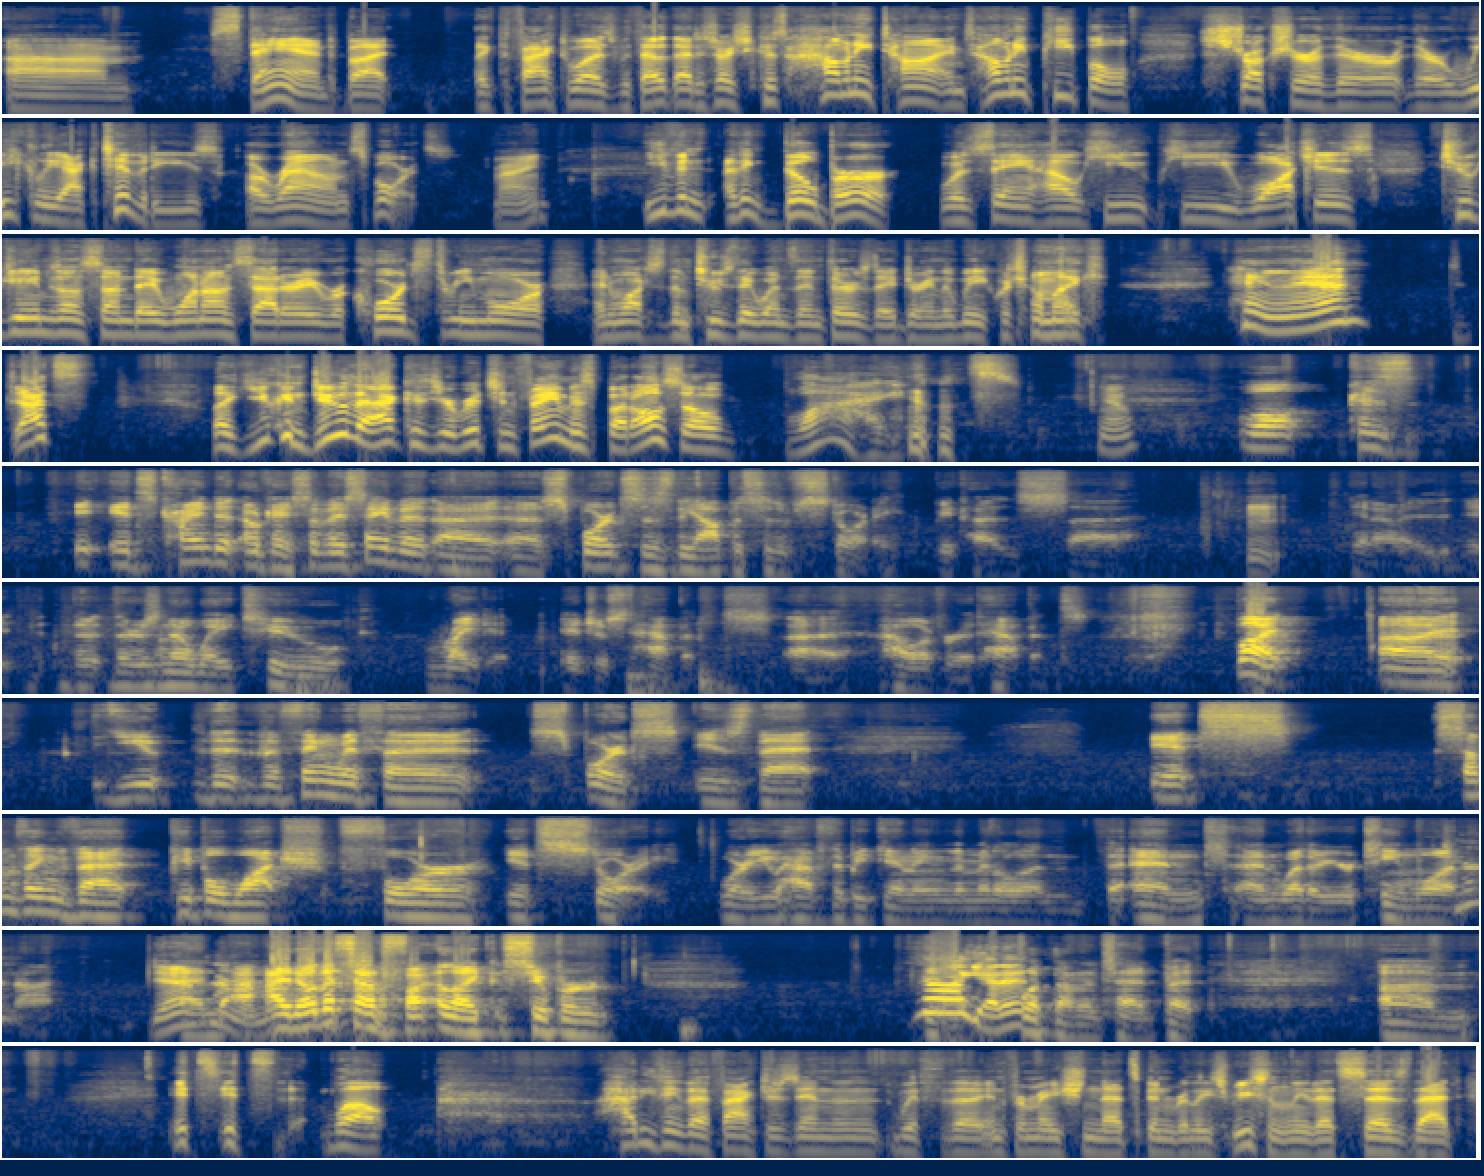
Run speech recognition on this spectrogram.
um, stand, but like the fact was without that distraction, because how many times, how many people structure their their weekly activities around sports, right? Even I think Bill Burr was saying how he he watches two games on Sunday, one on Saturday, records three more, and watches them Tuesday, Wednesday, and Thursday during the week. Which I'm like, hey man, that's like you can do that because you're rich and famous, but also why? It's- Well, because it's kind of okay. So they say that uh, uh, sports is the opposite of story because uh, Hmm. you know it, it, there, there's no way to write it. It just happens, uh, however it happens. But uh, you the the thing with uh, sports is that it's something that people watch for its story, where you have the beginning, the middle, and the end, and whether your team won or not. Yeah, and I I, know that sounds fu- like super no, I get it. flipped on its head, but um, It's it's well, how do you think that factors in with the information that's been released recently that says that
